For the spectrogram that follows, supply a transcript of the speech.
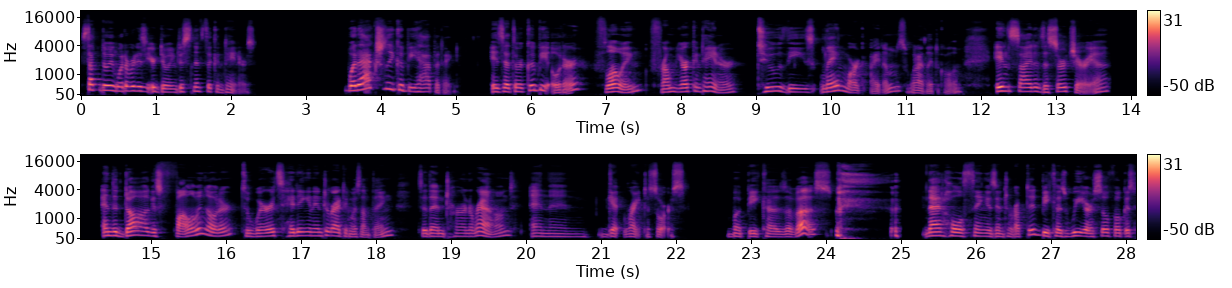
stop doing whatever it is that you're doing. Just sniff the containers. What actually could be happening is that there could be odor flowing from your container to these landmark items, what I'd like to call them, inside of the search area. And the dog is following odor to where it's hitting and interacting with something to then turn around and then get right to source. But because of us, that whole thing is interrupted because we are so focused,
